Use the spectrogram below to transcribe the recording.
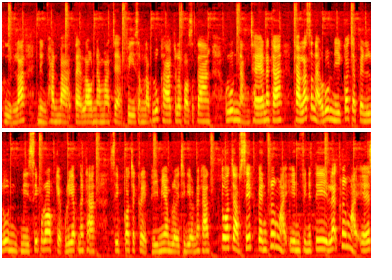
ผืนละ 1,000 บาท แต่เรานำมาแจกฟรีสำหรับลูกค้ากระเป๋าสตางค์รุ่นหนังแท้นะคะค่ะลักษณะรุ่นนี้ก็จะเป็นรุ่นมีซิปรอบเก็บเรียบนะคะซิปก็จะเกรดพรีเมียมเลยทีเดียวนะคะ ตัวจับซิปเป็นเครื่องหมาย Infinity และเครื่องหมาย S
